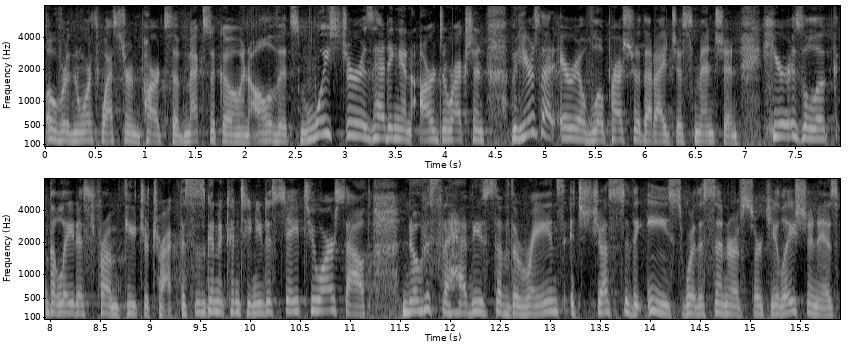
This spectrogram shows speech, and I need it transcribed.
over the northwestern parts of Mexico, and all of its moisture is heading in our direction. But here's that area of low pressure that I just mentioned. Here is a look, the latest from Future Track. This is going to continue to stay to our south. Notice the heaviest of the rains. It's just to the east where the center of circulation is.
